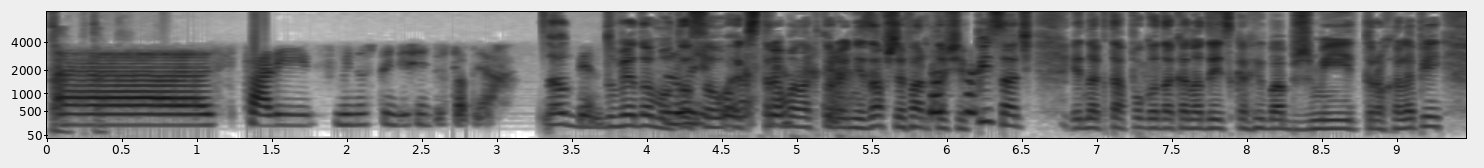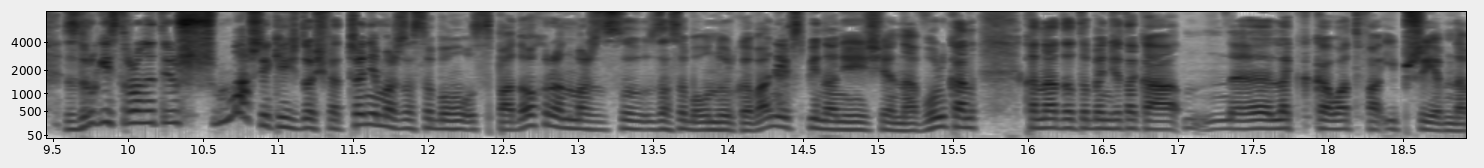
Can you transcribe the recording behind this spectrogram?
Tak, e, spali w minus 50 stopniach. No Więc wiadomo, to są ekstrema, na które nie zawsze warto się pisać, jednak ta pogoda kanadyjska chyba brzmi trochę lepiej. Z drugiej strony ty już masz jakieś doświadczenie, masz za sobą spadochron, masz za so- za sobą nurkowanie, wspinanie się na wulkan. Kanada to będzie taka mm, e, lekka, łatwa i przyjemna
